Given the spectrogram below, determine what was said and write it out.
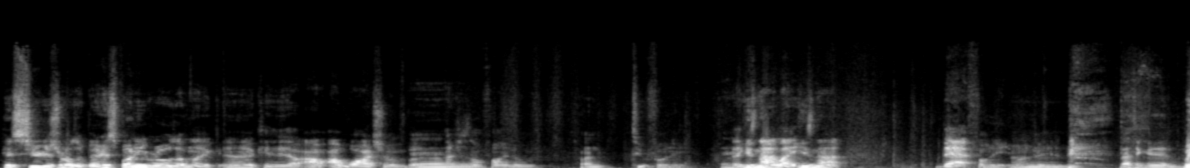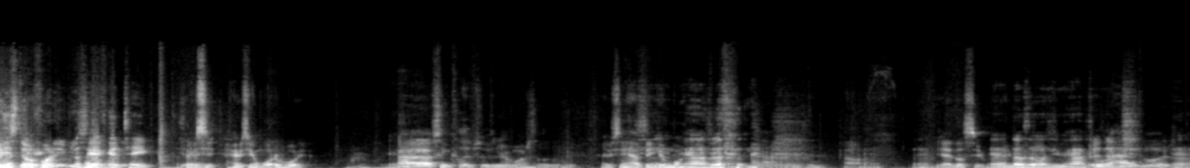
his serious roles are better. His funny roles, I'm like, eh, okay, I'll, I'll watch them, but Yeah. I just don't find them Funny. Too funny. Yeah. Like he's not like he's not that funny in my opinion. Mm. That's a good. But he's still like a- funny, but That's he's like a still good funny. take. have you seen Have you seen Waterboy? Yeah. Uh, I've seen clips, but I've never watched those. Have you seen Have Happy you Gilmore? Yeah, I was about Nah, Oh, yeah. yeah, those two. are Yeah, those are the ones you have to I watch. had to watch. Yeah.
